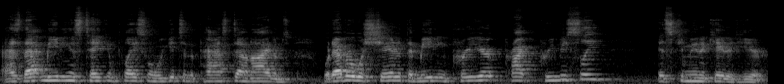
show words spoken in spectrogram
As that meeting is taking place, when we get to the passed down items, whatever was shared at the meeting pre previously is communicated here.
